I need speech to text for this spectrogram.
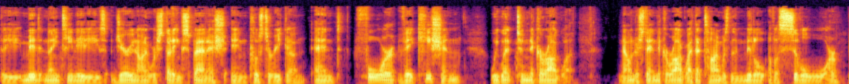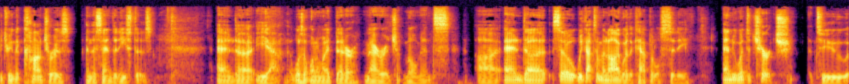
the mid 1980s, Geri and I were studying Spanish in Costa Rica, and for vacation, we went to Nicaragua. Now, understand, Nicaragua at that time was in the middle of a civil war between the Contras and the Sandinistas. And uh, yeah, that wasn't one of my better marriage moments. Uh, and uh, so we got to Managua, the capital city, and we went to church to,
